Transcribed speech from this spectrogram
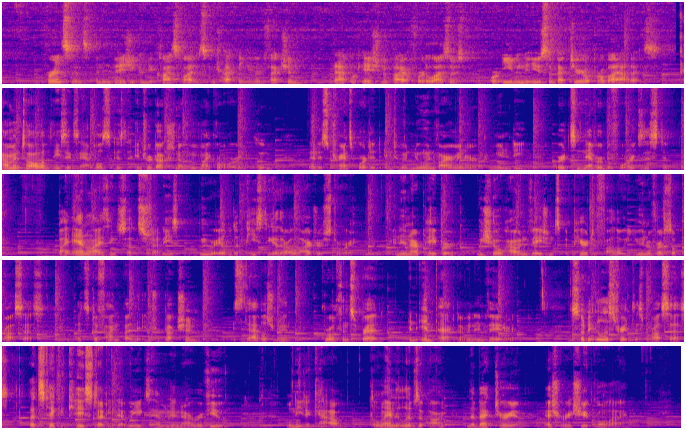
For instance, an invasion can be classified as contracting an infection, the application of biofertilizers, or even the use of bacterial probiotics. Common to all of these examples is the introduction of a microorganism that is transported into a new environment or community where it's never before existed. By analyzing such studies, we were able to piece together a larger story, and in our paper, we show how invasions appear to follow a universal process that's defined by the introduction, establishment, growth and spread, and impact of an invader. So, to illustrate this process, let's take a case study that we examine in our review. We'll need a cow, the land it lives upon, and the bacterium Escherichia coli.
